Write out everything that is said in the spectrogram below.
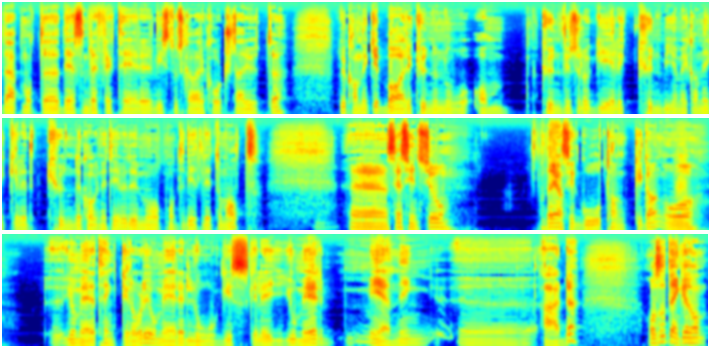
det er på en måte det som reflekterer hvis du skal være coach der ute. Du kan ikke bare kunne noe om kun fysiologi eller kun biomekanikk eller kun det kognitive. Du må på en måte vite litt om alt. så jeg syns jo det er en ganske god tankegang. og jo mer jeg tenker over det, jo mer logisk, eller jo mer mening uh, er det. Og så tenker jeg sånn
